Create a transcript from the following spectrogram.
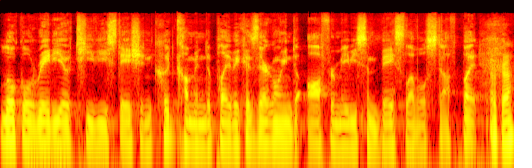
local radio TV station could come into play because they're going to offer maybe some base level stuff. But okay.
